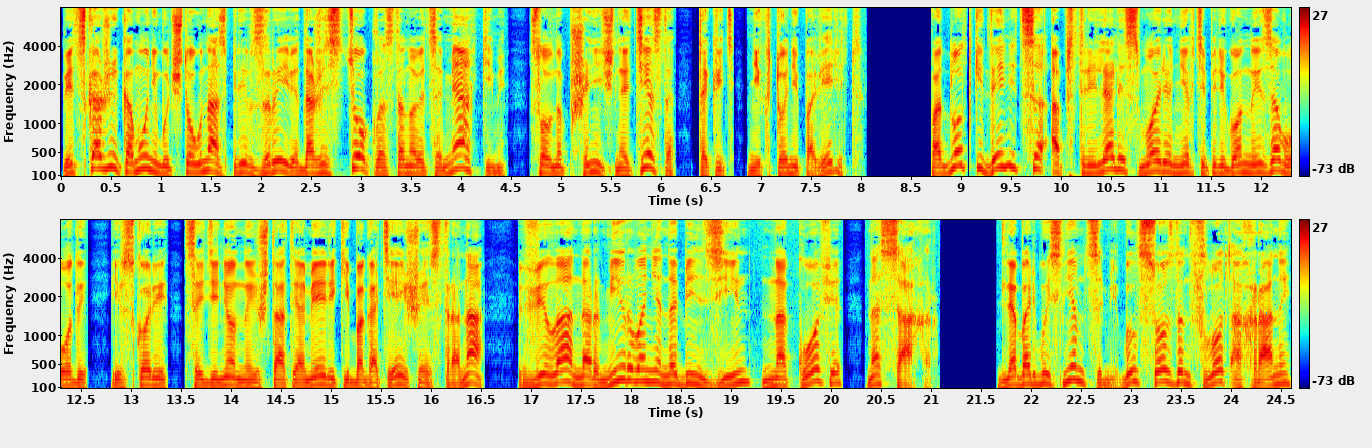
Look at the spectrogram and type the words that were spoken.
Ведь скажи кому-нибудь, что у нас при взрыве даже стекла становятся мягкими, словно пшеничное тесто, так ведь никто не поверит. Подлодки Деница обстреляли с моря нефтеперегонные заводы, и вскоре Соединенные Штаты Америки, богатейшая страна, ввела нормирование на бензин, на кофе, на сахар. Для борьбы с немцами был создан флот охраны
